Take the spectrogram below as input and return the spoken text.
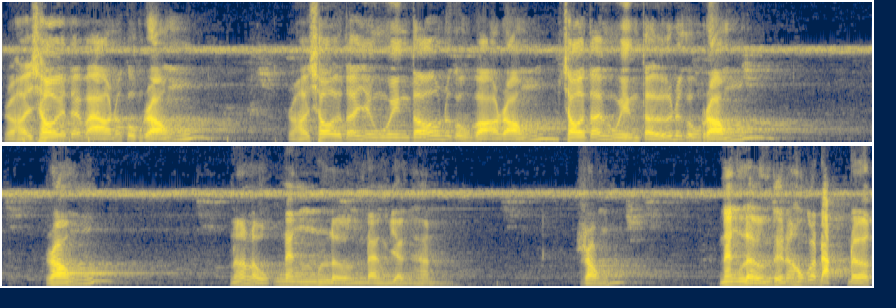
rồi họ sôi tế bào nó cũng rộng rồi họ sôi tới những nguyên tố nó cũng vọ rộng sôi tới nguyên tử nó cũng rộng rộng nó là một năng lượng đang vận hành rỗng. Năng lượng thì nó không có đặt được,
